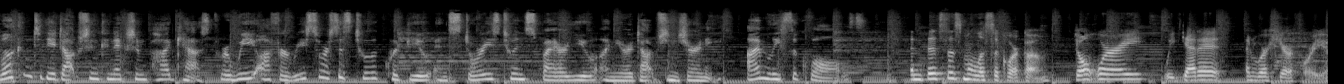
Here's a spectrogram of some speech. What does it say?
Welcome to the Adoption Connection podcast, where we offer resources to equip you and stories to inspire you on your adoption journey. I'm Lisa Qualls. And this is Melissa Corkum. Don't worry, we get it, and we're here for you.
